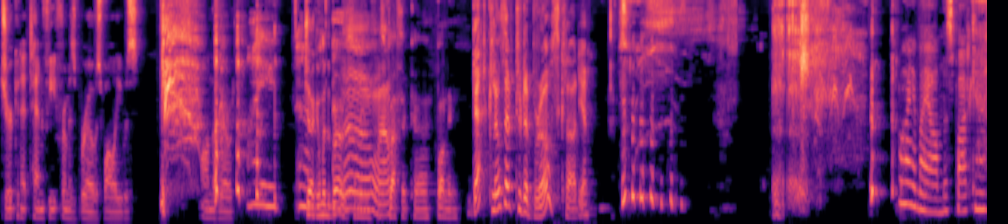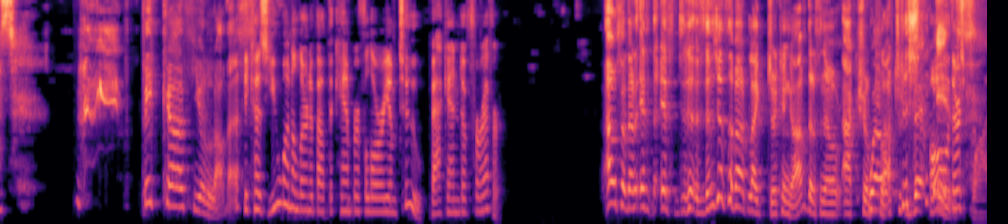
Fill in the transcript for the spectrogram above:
jerking it 10 feet from his bros while he was on the road. I. Uh, Joking with the bros. I Oh, mean, it's well. classic uh, bonding. Get closer to the bros, Claudia. Why am I on this podcast? Because you love us. Because you want to learn about the Camper Velorium 2, back end of Forever. Oh, so there is, is, is this just about like jerking off? There's no actual Well, plot to there Oh, is. there's plot.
